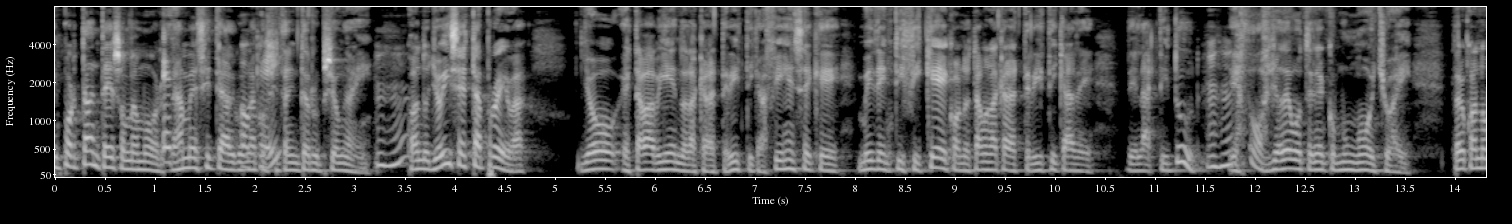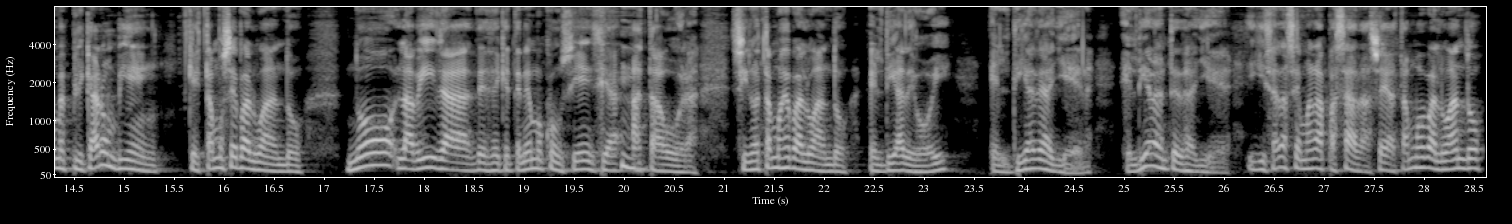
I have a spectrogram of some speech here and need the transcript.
Importante eso, mi amor. Déjame decirte algo, una cosita de interrupción ahí. Cuando yo hice esta prueba, yo estaba viendo las características. Fíjense que me identifiqué cuando estaba en la característica de, la actitud. Oh, yo debo tener como un 8 ahí. Pero cuando me explicaron bien que estamos evaluando no la vida desde que tenemos conciencia hasta ahora, sino estamos evaluando el día de hoy, el día de ayer, el día de antes de ayer y quizá la semana pasada. O sea, estamos evaluando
